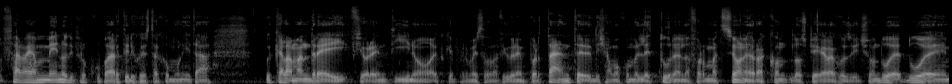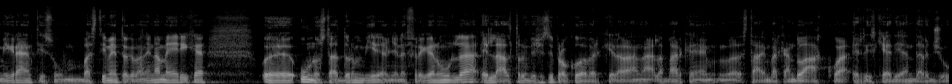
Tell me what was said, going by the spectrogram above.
fare a meno di preoccuparti di questa comunità. Calamandrei, fiorentino, eh, che per me è stata una figura importante, diciamo come lettura nella formazione, lo, raccon- lo spiegava così. Ci sono due, due migranti su un bastimento che vanno in America, eh, uno sta a dormire, non gliene frega nulla, e l'altro invece si preoccupa perché la, la barca sta imbarcando acqua e rischia di andare giù.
